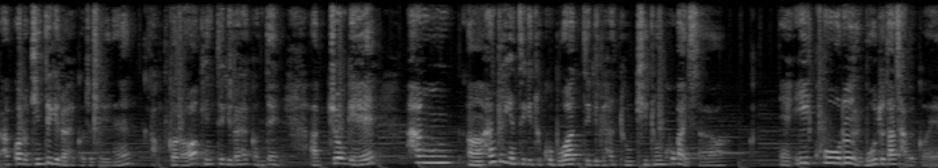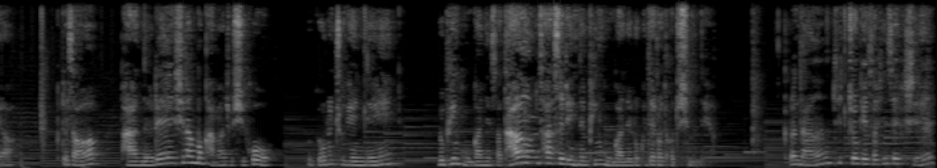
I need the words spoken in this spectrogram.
앞걸어 긴뜨기를 할 거죠, 저희는. 앞걸어 긴뜨기를 할 건데, 앞쪽에 한, 어, 한글 긴뜨기 두 코 모아뜨기를 한 두 기둥 코가 있어요. 네, 이 코를 모두 다 잡을 거예요. 그래서 바늘에 실 한번 감아주시고, 오른쪽에 있는 이 빈 공간에서 다음 사슬이 있는 빈 공간으로 그대로 넣어주시면 돼요. 그런 다음 뒤쪽에서 흰색 실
